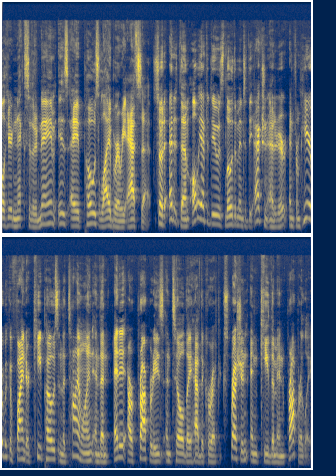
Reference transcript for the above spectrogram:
symbol here next to their name is a pose library asset. So to edit them, all we have to do is load them into the action editor, and from here we can find our key pose in the timeline and then edit our properties until they have the correct expression and key them in properly.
